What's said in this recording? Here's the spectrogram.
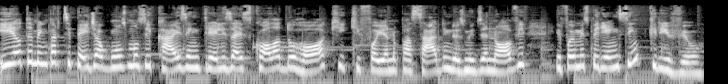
E eu também participei de alguns musicais, entre eles a Escola do Rock, que foi ano passado, em 2019, e foi uma experiência incrível.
